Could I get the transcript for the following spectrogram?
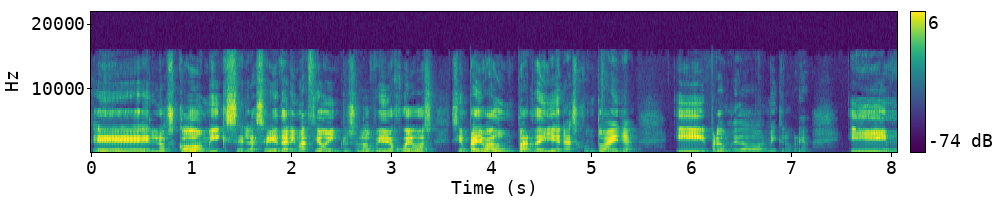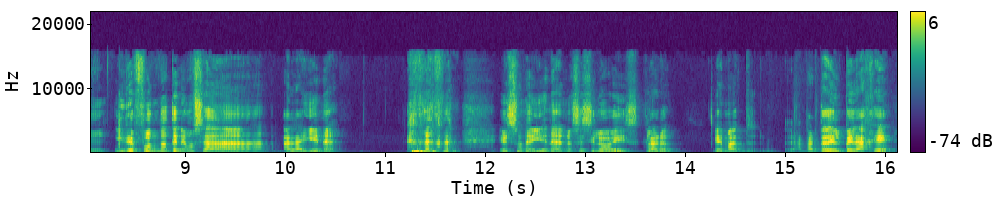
eh, en los cómics, en la serie de animación, incluso en los videojuegos, siempre ha llevado un par de hienas junto a ella? Y. Perdón, me he dado al micro, creo. Y, y de fondo tenemos a, a la hiena. es una hiena, no sé si lo veis, claro. más, aparte del pelaje,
